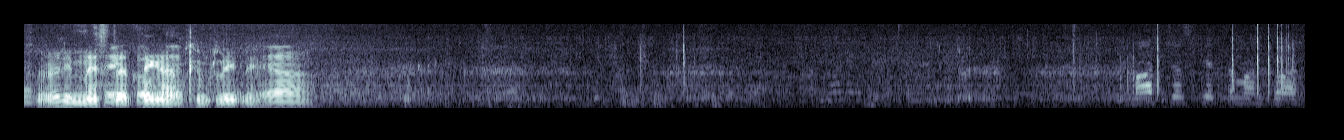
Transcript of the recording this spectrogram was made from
It's already messed that thing up the- completely. yeah. Might just get them on drive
